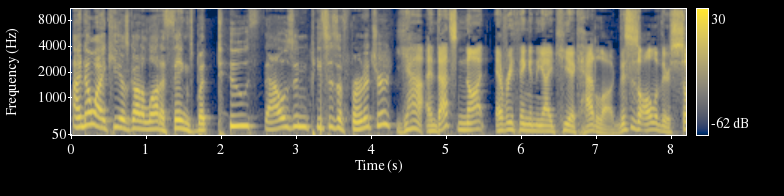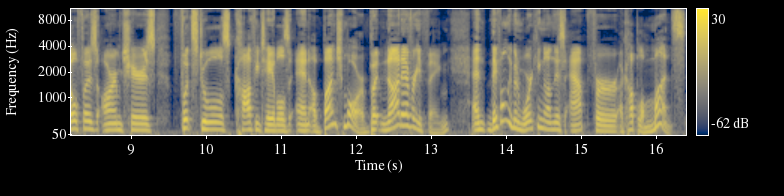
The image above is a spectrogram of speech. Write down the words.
I know IKEA's got a lot of things, but 2,000 pieces of furniture? Yeah, and that's not everything in the IKEA catalog. This is all of their sofas, armchairs, footstools, coffee tables, and a bunch more, but not everything. And they've only been working on this app for a couple of months,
